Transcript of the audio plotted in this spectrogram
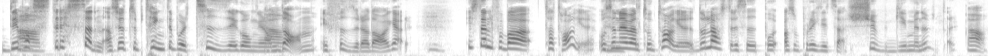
det bara stressade mig, alltså jag typ tänkte på det tio gånger om dagen i fyra dagar. Istället för att bara ta tag i det. Och sen mm. när jag väl tog tag i det, då löste det sig på, alltså på riktigt så 20 minuter. Ja.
